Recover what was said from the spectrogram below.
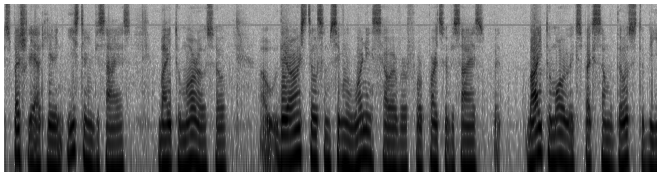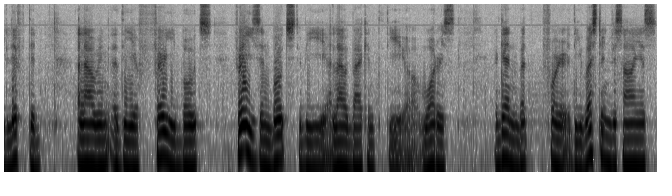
especially out here in eastern Visayas by tomorrow. So uh, there are still some signal warnings, however, for parts of Visayas, but by tomorrow we expect some of those to be lifted allowing uh, the ferry boats ferries and boats to be allowed back into the uh, waters. Again but for the western Visayas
